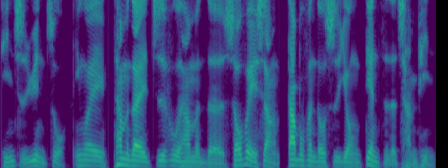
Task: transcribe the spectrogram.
停止运作，因为他们在支付他们的收费上，大部分都是用电子的产品。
